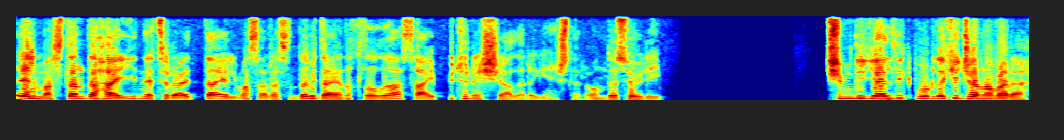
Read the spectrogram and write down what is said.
elmastan daha iyi. Netherite da elmas arasında bir dayanıklılığa sahip bütün eşyalara gençler. Onu da söyleyeyim. Şimdi geldik buradaki canavara.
